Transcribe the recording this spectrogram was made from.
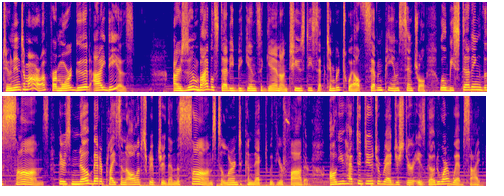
Tune in tomorrow for more good ideas. Our Zoom Bible study begins again on Tuesday, September 12th, 7 p.m. Central. We'll be studying the Psalms. There's no better place in all of Scripture than the Psalms to learn to connect with your Father. All you have to do to register is go to our website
